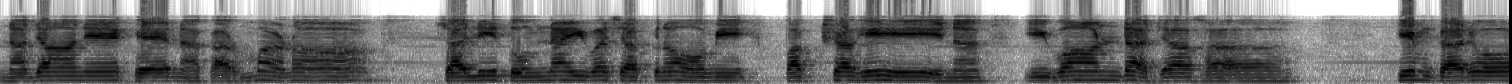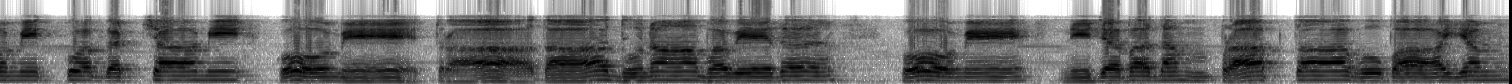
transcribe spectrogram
न जाने केन कर्मणा। चलितुं नैव शक्नोमि पक्षहीन इवाण्डजः। किं करोमि क्व गच्छामि को मे त्रादाधुना भवेद। को मे निजपदं प्राप्तावुपायं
